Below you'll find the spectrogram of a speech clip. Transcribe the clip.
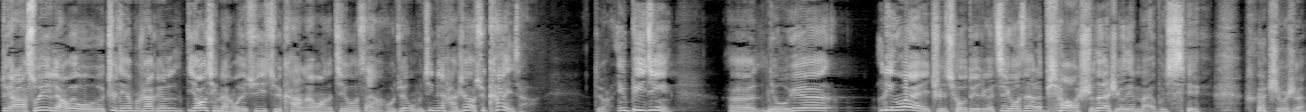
对啊，所以两位，我之前不是还跟邀请两位去一起去看篮网的季后赛啊？我觉得我们今天还是要去看一下，对吧？因为毕竟，呃，纽约另外一支球队这个季后赛的票实在是有点买不起，是不是？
